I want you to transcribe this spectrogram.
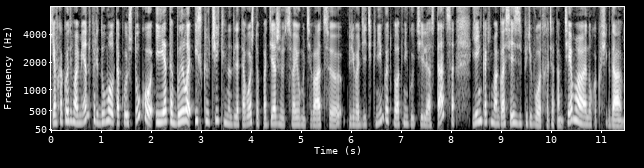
я в какой-то момент придумала такую штуку, и это было исключительно для того, чтобы поддерживать свою мотивацию переводить книгу. Это была книга «Уйти или остаться». Я никак не могла сесть за перевод, хотя там тема, ну, как всегда,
